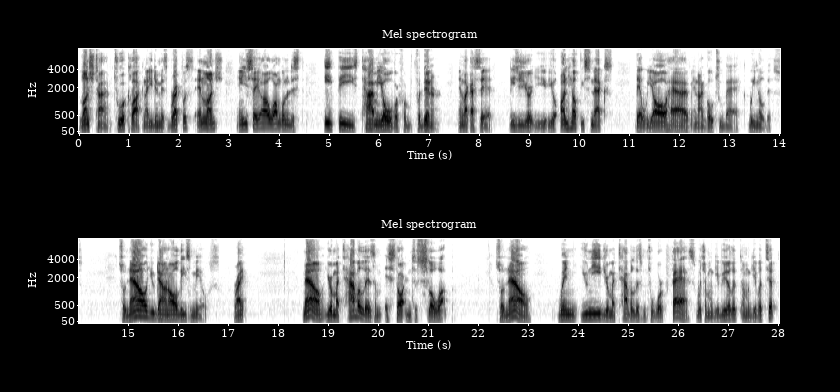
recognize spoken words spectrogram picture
lunchtime, two o'clock. Now you didn't miss breakfast and lunch, and you say, "Oh, well, I'm to just eat these, tie me over for for dinner." And like I said, these are your your unhealthy snacks that we all have in our go-to bag. We know this. So now you down all these meals, right? Now your metabolism is starting to slow up. So now when you need your metabolism to work fast, which I'm gonna give you another, I'm gonna give a tip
